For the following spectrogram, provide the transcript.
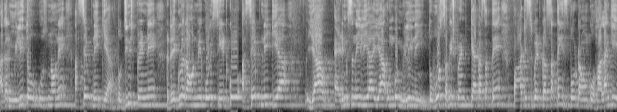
अगर मिली तो उन्होंने एक्सेप्ट नहीं किया। तो जिन स्टूडेंट ने रेगुलर राउंड में कोई सीट को एक्सेप्ट नहीं किया, या एडमिशन नहीं लिया, या उनको मिली नहीं तो वो सभी स्टूडेंट क्या कर सकते हैं? पार्टिसिपेट कर सकते हैं स्पोर्ट राउंड को। हालाँकि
